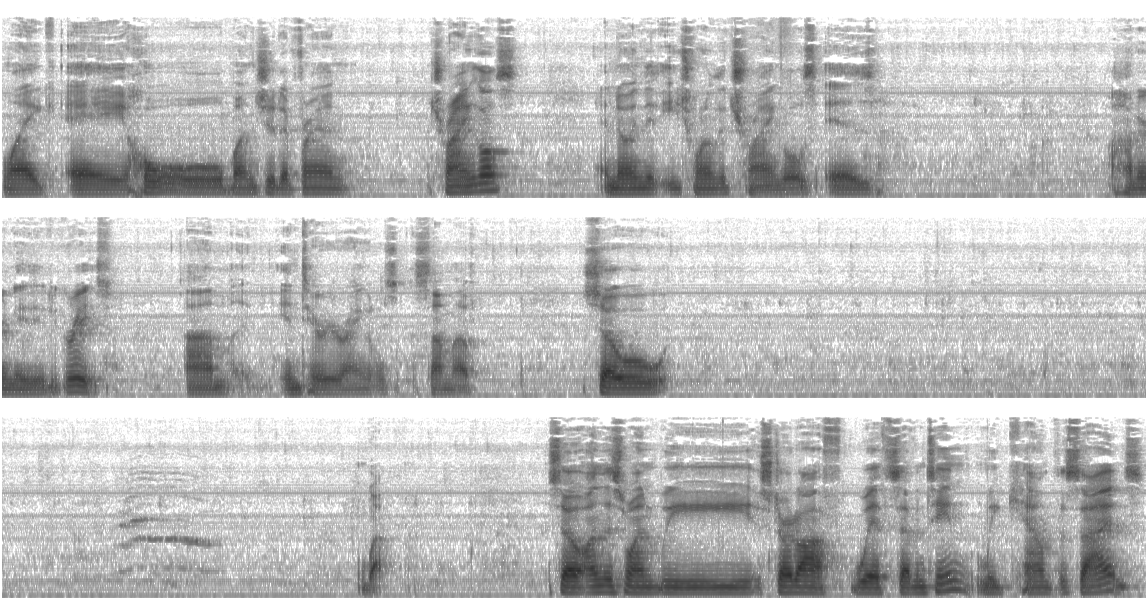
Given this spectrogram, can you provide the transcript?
like a whole bunch of different triangles and knowing that each one of the triangles is 180 degrees. Um, interior angles, sum of. So well. So on this one, we start off with 17. We count the sides.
